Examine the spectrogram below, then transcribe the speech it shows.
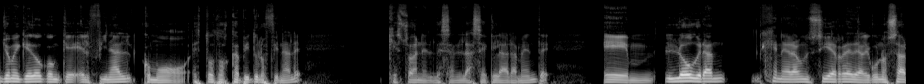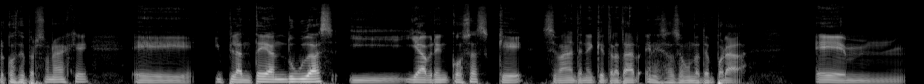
yo me quedo con que el final, como estos dos capítulos finales, que son el desenlace claramente, Em, logran generar un cierre de algunos arcos de personaje eh, y plantean dudas y, abren cosas que se van a tener que tratar en esa segunda temporada. Em,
